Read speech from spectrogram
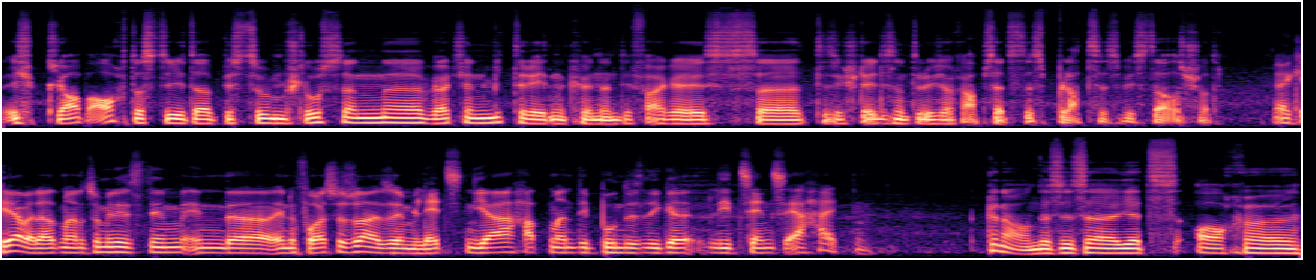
ich glaube auch, dass die da bis zum Schluss ein äh, Wörtchen mitreden können. Die Frage ist, äh, die sich stellt, ist natürlich auch abseits des Platzes, wie es da ausschaut. Okay, aber da hat man zumindest in, in, der, in der Vorsaison, also im letzten Jahr, hat man die Bundesliga-Lizenz erhalten. Genau, und das ist äh, jetzt auch äh,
